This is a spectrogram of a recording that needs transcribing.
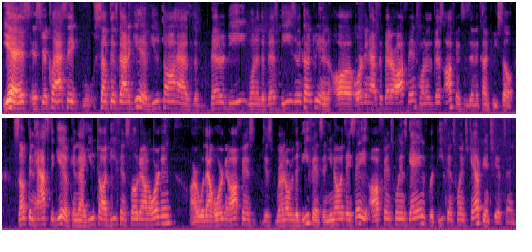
Yeah, it's, it's your classic. Something's got to give. Utah has the better D, one of the best Ds in the country, and uh, Oregon has the better offense, one of the best offenses in the country. So something has to give. Can that Utah defense slow down Oregon? Or will that Oregon offense just run over the defense? And you know what they say: offense wins games, but defense wins championships. And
